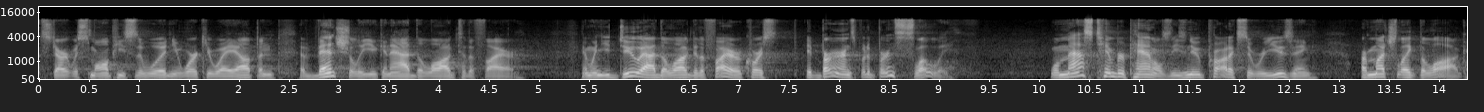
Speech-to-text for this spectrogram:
start with small pieces of wood and you work your way up, and eventually you can add the log to the fire. And when you do add the log to the fire, of course, it burns, but it burns slowly. Well, mass timber panels, these new products that we're using, are much like the log.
